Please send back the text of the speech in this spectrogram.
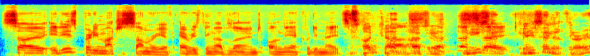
So it is pretty much a summary of everything I've learned on the Equity Mates podcast. can, you so, send, can, you send, it through?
